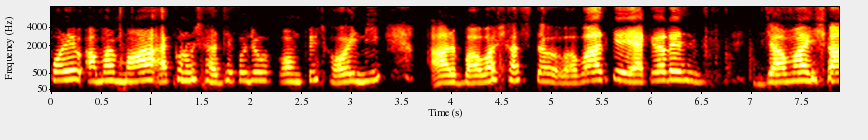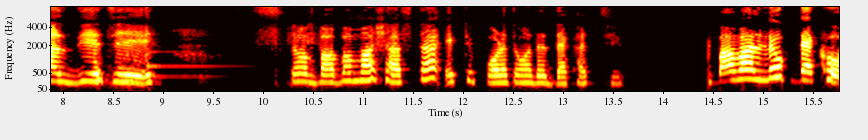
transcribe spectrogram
পরে আমার মা এখনও সাজে পুজো কমপ্লিট হয়নি। আর বাবার সাজটা বাবা আজকে একেবারে জামাই সাজ দিয়েছে। তো বাবা মা সাজটা একটু পরে তোমাদের দেখাচ্ছি। বাবার লুক দেখো।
